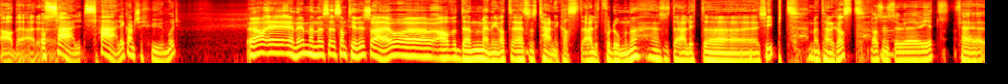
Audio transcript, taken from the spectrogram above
Ja, det er Og særlig, særlig kanskje humor. Ja, jeg er enig, men samtidig så er jeg jo øh, av den mening at jeg syns ternekast er litt fordummende. Jeg syns det er litt uh, kjipt med ternekast. Hva syns du, Gitt? Fe-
